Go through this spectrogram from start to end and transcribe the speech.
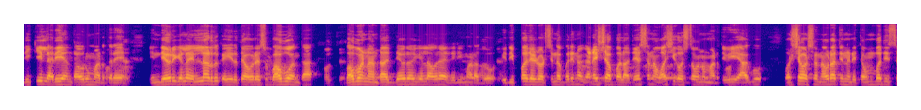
ನಿಖಿಲ್ ಹರಿ ಅಂತ ಅವರು ಮಾಡ್ತಾರೆ. ಇನ್ ದೇವರಿಗೆಲ್ಲ ಎಲ್ಲಾರ್ದು ಕೈ ಇರುತ್ತೆ ಅವ್ರ ಹೆಸರು ಬಾಬು ಅಂತ. ಬಾಬಣ್ಣ ಅಂತ. ದೇವ್ರಿಗೆಲ್ಲ ಅವರೇ ರೆಡಿ ಮಾಡೋದು. ಇದು ಇಪ್ಪತ್ತೆರಡು ವರ್ಷದಿಂದ ಬರೀ ನಾವು ಗಣೇಶ ಹಬ್ಬ ಅಲ್ಲ ದೇವಸ್ಥಾನ ವಾರ್ಷಿಕೋತ್ಸವವನ್ನು ಮಾಡ್ತೀವಿ. ಹಾಗೂ ವರ್ಷ ವರ್ಷ ನವರಾತ್ರಿ ನಡೀತಾ ಒಂಬತ್ತು ದಿವಸ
